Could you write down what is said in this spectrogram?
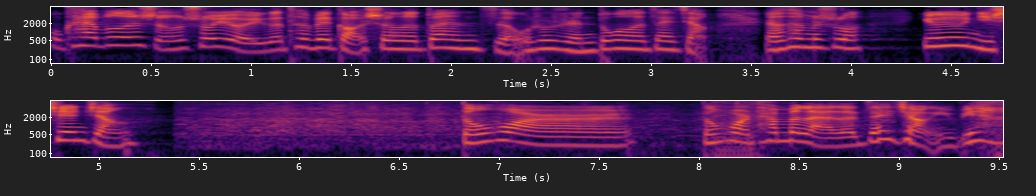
我开播的时候说有一个特别搞笑的段子，我说人多了再讲，然后他们说悠悠你先讲，等会儿等会儿他们来了再讲一遍。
